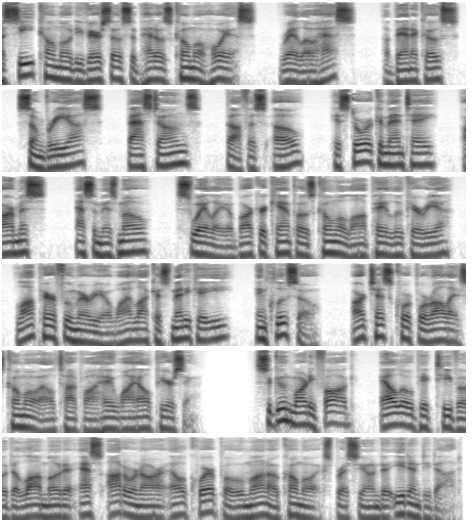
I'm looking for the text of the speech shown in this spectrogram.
así como diversos objetos como joyas, relojes, abanicos, sombrillas, bastones, gafas o, históricamente, armas, asimismo, suele abarcar campos como la peluquería, la perfumería y la cosmética y, incluso, artes corporales como el tatuaje y el piercing. Según Marnie Fogg, el objetivo de la moda es adornar el cuerpo humano como expresión de identidad.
